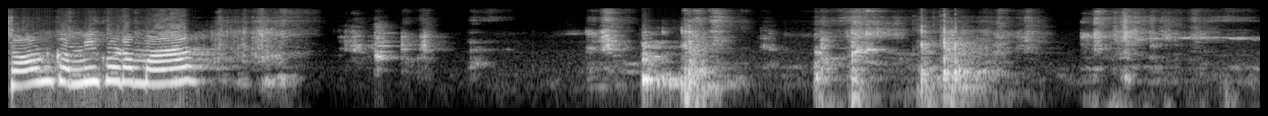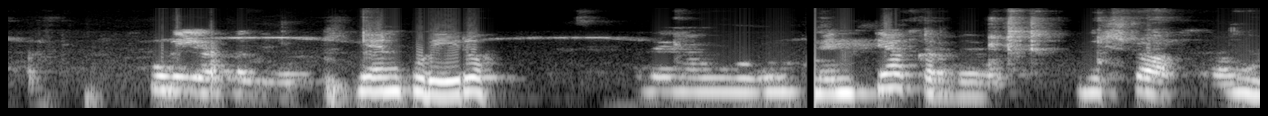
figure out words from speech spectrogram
ಸೌಂಡ್ ಕಮ್ಮಿ ಕೊಡಮ್ಮ. ಏನ್ ಪುಡಿ ಇರು. ಮೆಂತ್ಯ ಕರ್ಬೇವು ಹಾಕ್ಬೋದು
